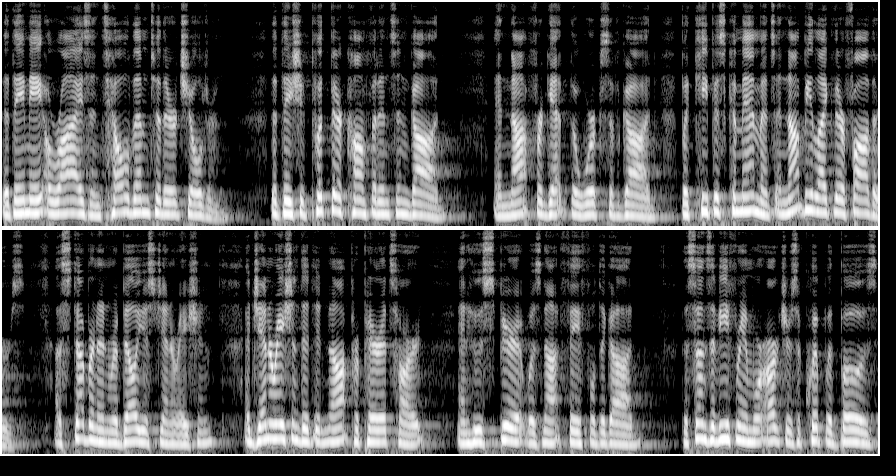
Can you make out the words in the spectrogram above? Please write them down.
that they may arise and tell them to their children, that they should put their confidence in God and not forget the works of God, but keep his commandments and not be like their fathers, a stubborn and rebellious generation, a generation that did not prepare its heart and whose spirit was not faithful to God. The sons of Ephraim were archers equipped with bows,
